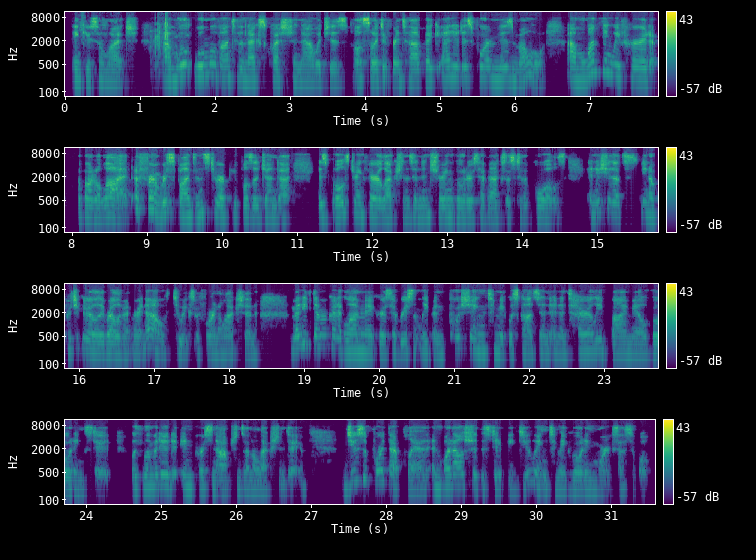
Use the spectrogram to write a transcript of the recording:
Thank you so much. Um, we'll, we'll move on to the next question now, which is also a different topic, and it is for Ms. Moe. Um, one thing we've heard about a lot from respondents to our People's Agenda is bolstering fair elections and ensuring voters have access to the polls, an issue that's you know particularly relevant right now, two weeks before an election. Many Democratic lawmakers have recently been pushing to make Wisconsin an entirely by-mail voting state with limited in-person options on election day. Do you support that plan? And what else should the state be doing to make voting more accessible?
